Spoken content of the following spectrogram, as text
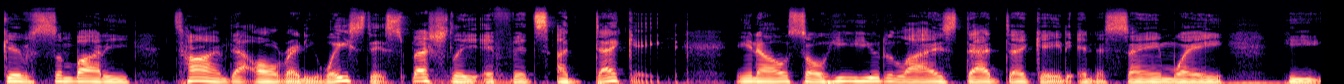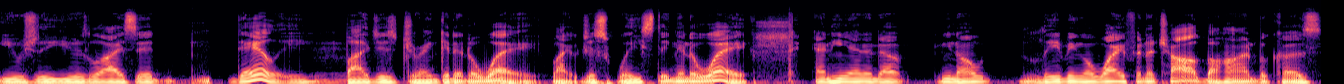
give somebody time that already wasted, especially if it's a decade. You know, so he utilized that decade in the same way he usually utilized it daily mm-hmm. by just drinking it away, like just wasting it away. And he ended up, you know, leaving a wife and a child behind because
